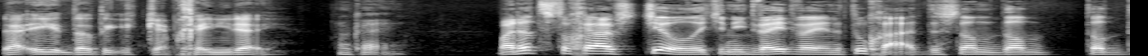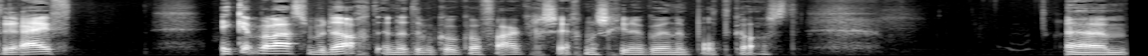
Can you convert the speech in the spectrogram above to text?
Ja, ik, dat, ik, ik heb geen idee. Oké. Maar dat is toch juist chill, dat je niet weet waar je naartoe gaat. Dus dan, dan dat drijft... Ik heb er laatst bedacht, en dat heb ik ook wel vaker gezegd, misschien ook wel in een podcast. ehm,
